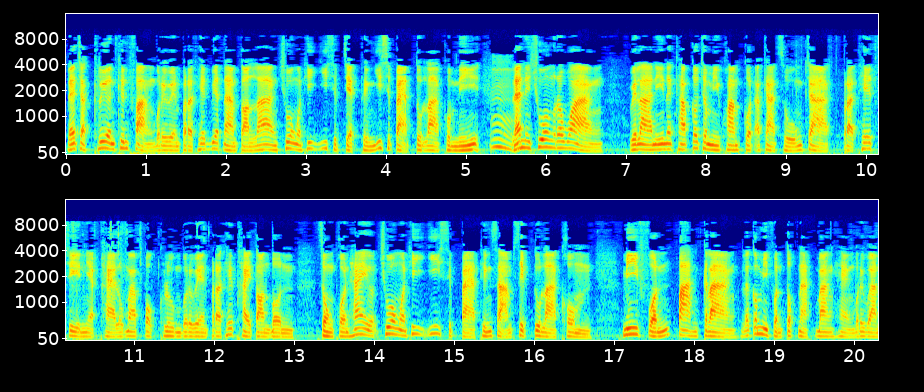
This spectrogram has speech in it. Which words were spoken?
และจะเคลื่อนขึ้นฝั่งบริเวณประเทศเวียดนามตอนล่างช่วงวันที่ 27ถึง28 ตุลาคมนี้อืมและในช่วงระหว่างเวลานี้นะครับก็จะมีความกดอากาศสูงจากประเทศจีนเนี่ยแผ่ลงมาปกคลุมบริเวณประเทศไทยตอนบน ส่งผลให้ช่วงวันที่ 28ถึง30 ตุลาคม มีฝนปานกลาง แล้วก็มีฝนตกหนักบางแห่งบริเวณ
